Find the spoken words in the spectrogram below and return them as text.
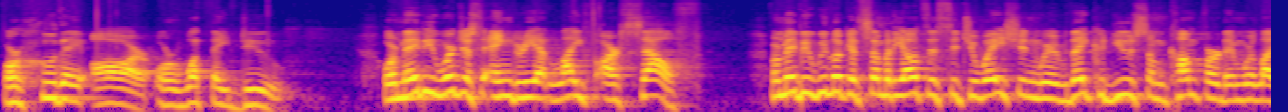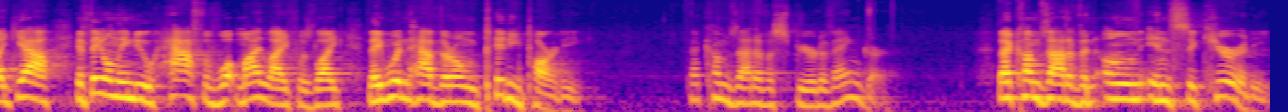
or who they are, or what they do. Or maybe we're just angry at life ourselves or maybe we look at somebody else's situation where they could use some comfort and we're like, yeah, if they only knew half of what my life was like, they wouldn't have their own pity party. That comes out of a spirit of anger. That comes out of an own insecurity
